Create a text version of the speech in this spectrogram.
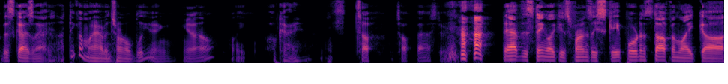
This guy's like I think I might have internal bleeding, you know? Like okay. It's tough tough bastard they have this thing like his friends they skateboard and stuff and like uh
